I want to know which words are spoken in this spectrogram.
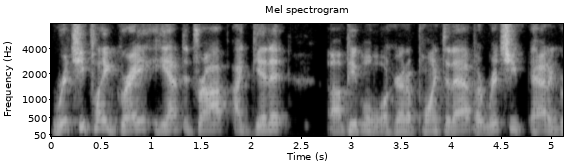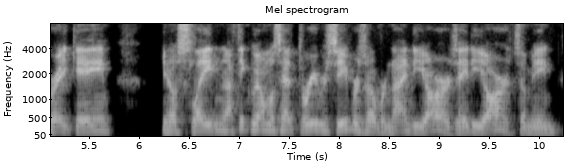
Richie played great. He had to drop. I get it. Uh, people are going to point to that, but Richie had a great game. You know, Slayton, I think we almost had three receivers over 90 yards, 80 yards. I mean,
